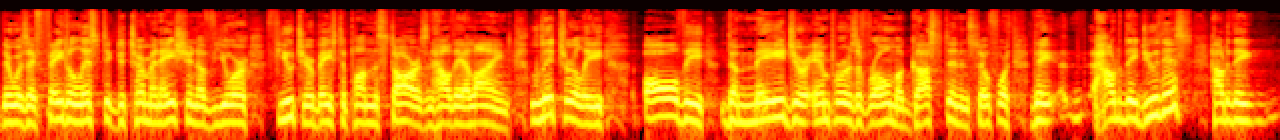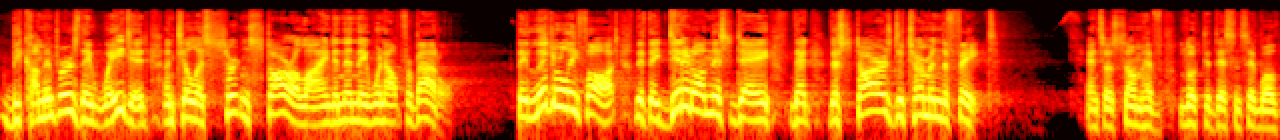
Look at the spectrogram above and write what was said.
there was a fatalistic determination of your future based upon the stars and how they aligned. Literally, all the, the major emperors of Rome, Augustine and so forth, they, how did they do this? How did they become emperors? They waited until a certain star aligned and then they went out for battle. They literally thought that they did it on this day, that the stars determined the fate. And so some have looked at this and said, well,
